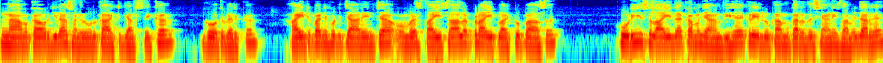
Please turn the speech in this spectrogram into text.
ਨਾਮ ਕੌਰ ਜ਼ਿਲ੍ਹਾ ਸੰਗਰੂਰ ਕਾਸਟ ਜੱਟ ਸਿੱਖ, ਗੋਤ ਵਿਰਕ ਹਾਈਟ 5 ਫੁੱਟ 4 ਇੰਚ, ਉਮਰ 27 ਸਾਲ, ਪੜ੍ਹਾਈ ਪਲੱਸ 2 ਪਾਸ ਕੁੜੀ ਸਿਲਾਈ ਦਾ ਕੰਮ ਜਾਣਦੀ ਹੈ, ਘਰੇਲੂ ਕੰਮ ਕਰਨ ਤੇ ਸਿਆਣੀ ਸਮਝਦਾਰ ਹੈ।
